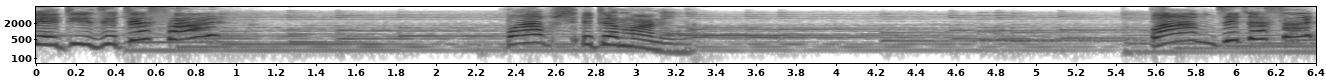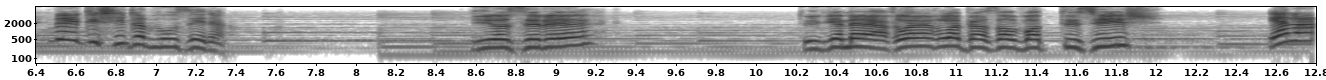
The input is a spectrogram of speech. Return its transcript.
বেটি যেটা চায়, বাপ সেটা মানে না। বাপ যেটা চায়, বেটি সেটা বোঝে না। কি হচ্ছে রে? তুই কেন একলা একলা পেশাল পাচ্ছিস এলা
